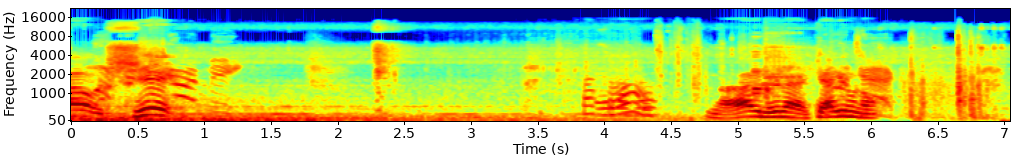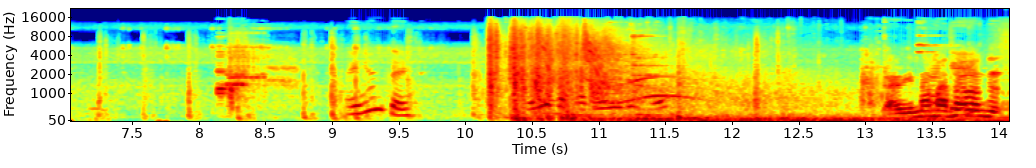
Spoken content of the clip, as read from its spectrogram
Oh shit! passou. Ay, mira, aquí hay. ¿Hay gente? A mí me mataron de...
